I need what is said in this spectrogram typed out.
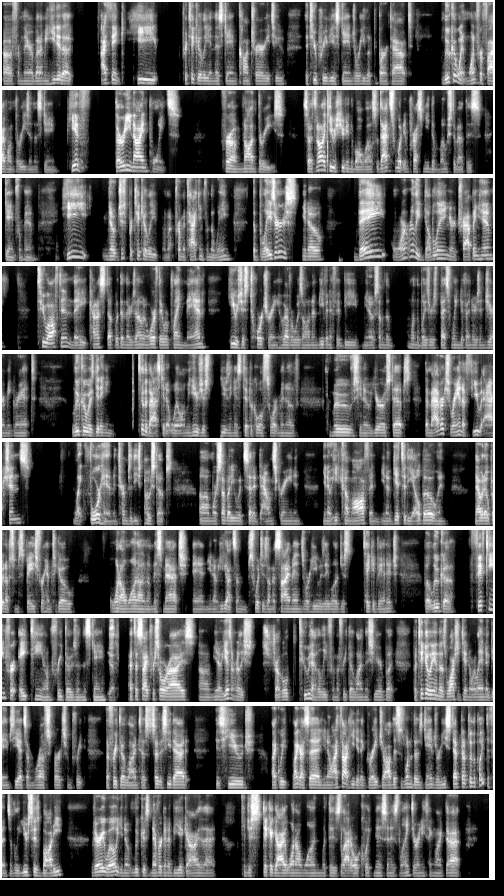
uh, from there. But I mean, he did a, I think he, particularly in this game, contrary to the two previous games where he looked burnt out, Luka went one for five on threes in this game. He had 39 points from non threes. So it's not like he was shooting the ball well. So that's what impressed me the most about this game from him. He, you know, just particularly from attacking from the wing, the Blazers, you know, they weren't really doubling or trapping him too often. They kind of stuck within their zone, or if they were playing man, he was just torturing whoever was on him, even if it be, you know, some of the one of the Blazers' best wing defenders and Jerami Grant. Luka was getting to the basket at will. I mean, he was just using his typical assortment of moves, you know, Euro steps. The Mavericks ran a few actions like for him in terms of these post ups, um, where somebody would set a down screen and, you know, he'd come off and, you know, get to the elbow and that would open up some space for him to go one on one on a mismatch. And, you know, he got some switches on the Simons where he was able to just take advantage. But Luka, 15 for 18 on free throws in this game. Yeah. That's a sight for sore eyes. Um, you know, he hasn't really sh- struggled too heavily from the free throw line this year, but particularly in those Washington Orlando games, he had some rough spurts from free the free throw line. To so to see that is huge. Like we like I said, you know, I thought he did a great job. This is one of those games where he stepped up to the plate defensively, used his body very well. You know, Luka's never going to be a guy that can just stick a guy one on one with his lateral quickness and his length or anything like that.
